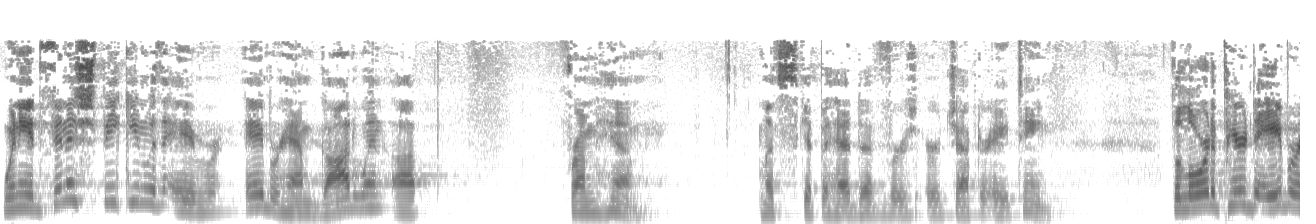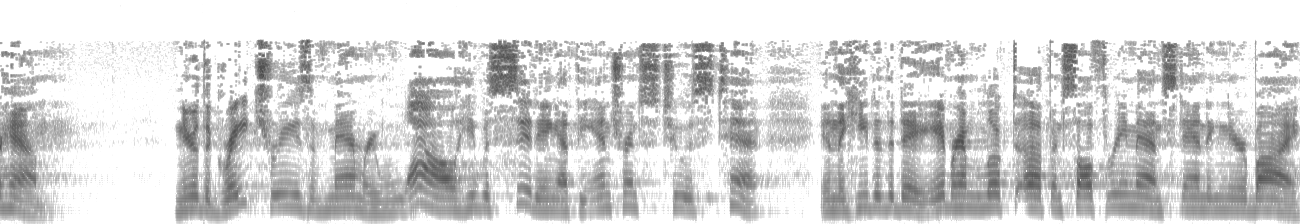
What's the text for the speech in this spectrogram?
When he had finished speaking with Abraham, God went up from him. Let's skip ahead to verse or chapter 18. The Lord appeared to Abraham near the great trees of Mamre while he was sitting at the entrance to his tent in the heat of the day. Abraham looked up and saw three men standing nearby.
